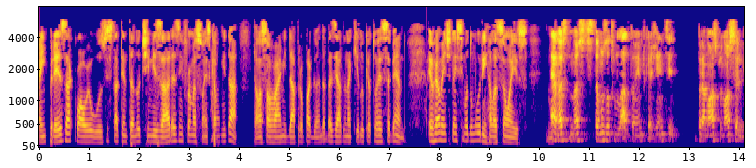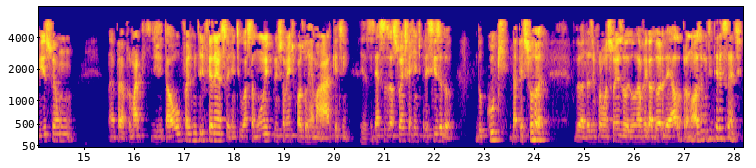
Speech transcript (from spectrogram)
a empresa a qual eu uso está tentando otimizar as informações que ela me dá. Então ela só vai me dar propaganda baseada naquilo aquilo que eu estou recebendo. Eu realmente estou em cima do muro em relação a isso. É, nós, nós estamos do outro lado também, porque a gente, para nós, para o nosso serviço, é um. Né, para o marketing digital faz muita diferença. A gente gosta muito, principalmente por causa do remarketing Exato. e dessas ações que a gente precisa do, do cookie da pessoa, das informações do, do navegador dela. Para nós é muito interessante.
